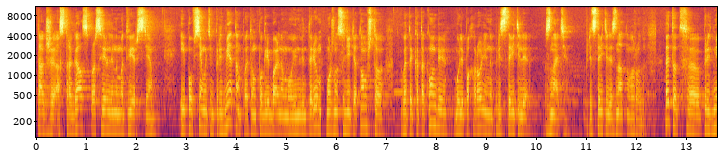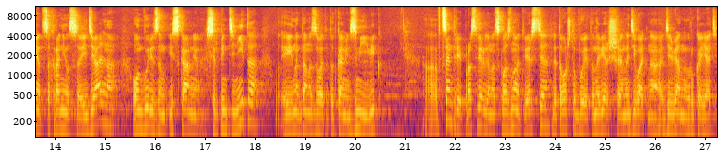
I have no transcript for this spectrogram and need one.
также острогал с просверленным отверстием – и по всем этим предметам, по этому погребальному инвентарю, можно судить о том, что в этой катакомбе были похоронены представители знати, представители знатного рода. Этот э, предмет сохранился идеально, он вырезан из камня серпентинита, иногда называют этот камень змеевик – в центре просверлено сквозное отверстие для того, чтобы это навершие надевать на деревянную рукоять.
